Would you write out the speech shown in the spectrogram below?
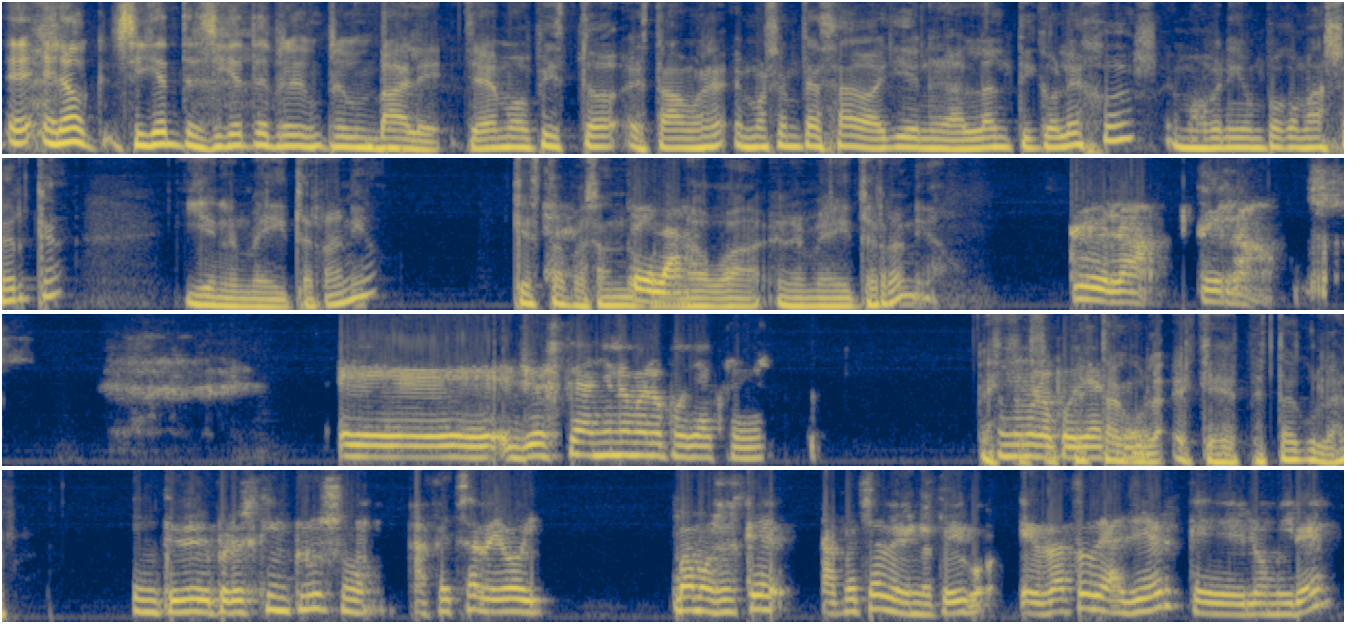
Eh, Enoch, siguiente, siguiente pre- pregunta. Vale, ya hemos visto, estábamos, hemos empezado allí en el Atlántico lejos, hemos venido un poco más cerca y en el Mediterráneo. ¿Qué está pasando Tela. con el agua en el Mediterráneo? Tela, tela. Eh, yo este año no me lo podía creer. Es No que me es lo podía espectacular, es que es espectacular. Increíble, pero es que incluso a fecha de hoy, vamos, es que a fecha de hoy, no te digo, el dato de ayer que lo miré,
